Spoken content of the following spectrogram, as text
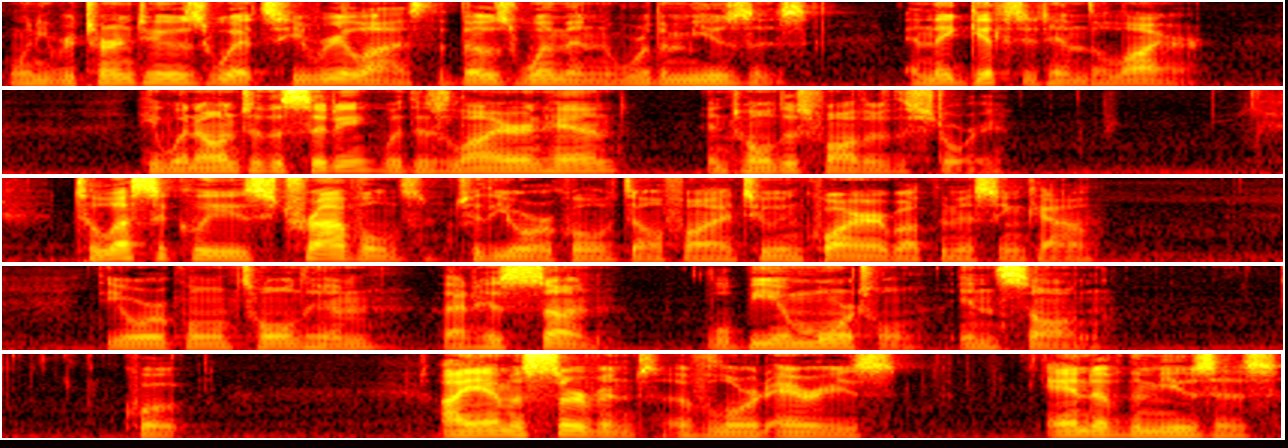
When he returned to his wits, he realized that those women were the muses, and they gifted him the lyre. He went on to the city with his lyre in hand and told his father the story. Telesicles traveled to the oracle of Delphi to inquire about the missing cow. The oracle told him that his son will be immortal in song. Quote, I am a servant of Lord Ares and of the Muses,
